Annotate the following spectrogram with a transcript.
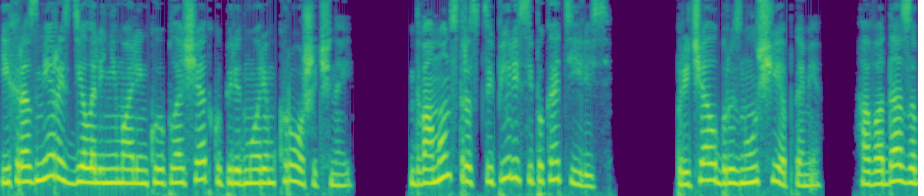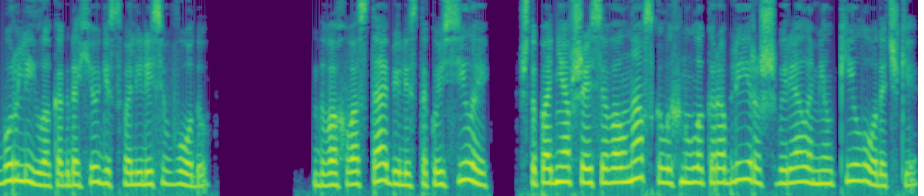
Их размеры сделали немаленькую площадку перед морем крошечной. Два монстра сцепились и покатились. Причал брызнул щепками, а вода забурлила, когда хёги свалились в воду. Два хвоста били с такой силой, что поднявшаяся волна всколыхнула корабли и расшвыряла мелкие лодочки.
